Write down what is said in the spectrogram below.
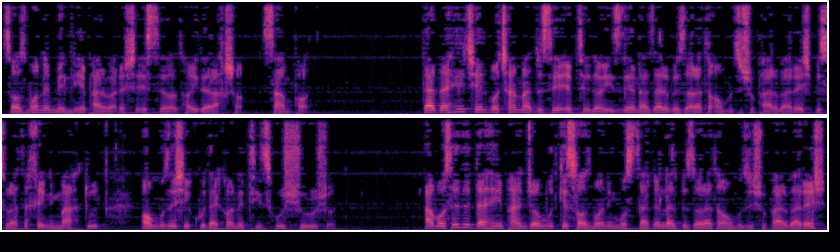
سازمان ملی پرورش استعدادهای درخشان سمپاد. در دهه چل با چند مدرسه ابتدایی زیر نظر وزارت آموزش و پرورش به صورت خیلی محدود آموزش کودکان تیزهوش شروع شد. اواسط دهه 50 بود که سازمانی مستقل از وزارت آموزش و پرورش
